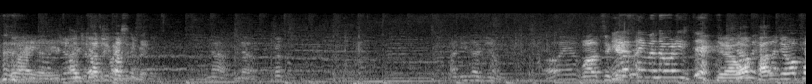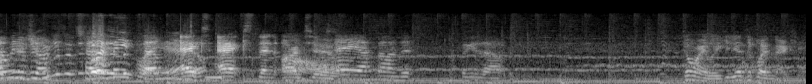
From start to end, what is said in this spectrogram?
Sorry, I, jump, I jump, just pressed it a bit. No, no. How do you that jump? Oh yeah. Well, it's a He good doesn't even know what he's doing. You know Tell what? me- Pat, you know what? tell Pat, me you to jump. know- Let me play Tell me it. to X, jump. X, then R2. Hey, I found it. Figured it out. Don't worry, Luke. You get to play the next one.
